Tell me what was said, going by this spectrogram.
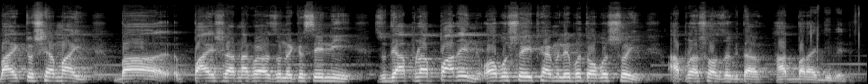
বা একটু শ্যামাই বা পায়েস রান্না করার জন্য একটু চেনি যদি আপনারা পারেন, অবশ্যই এই ফ্যামিলির প্রতি অবশ্যই আপনারা সহযোগিতা হাত বাড়াই দিবেন।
